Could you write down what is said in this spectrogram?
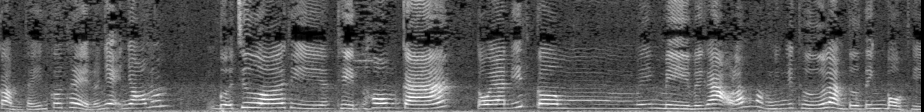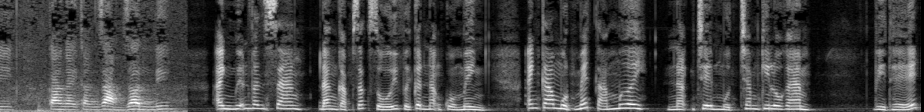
Cảm thấy cơ thể nó nhẹ nhõm lắm. Bữa trưa thì thịt hôm cá, tôi ăn ít cơm với mì với gạo lắm hoặc những cái thứ làm từ tinh bột thì càng ngày càng giảm dần đi. Anh Nguyễn Văn Sang đang gặp rắc rối với cân nặng của mình. Anh cao 1m80, nặng trên 100 kg. Vì thế,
